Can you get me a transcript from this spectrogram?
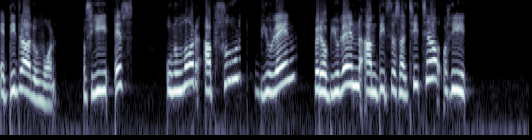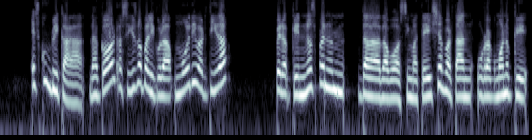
el titre de l'humor. O sigui, és un humor absurd, violent, però violent amb dits de salxitxa, o sigui, és complicada, d'acord? O sigui, és una pel·lícula molt divertida, però que no es prenen de debò a si mateixa, per tant, us recomano que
